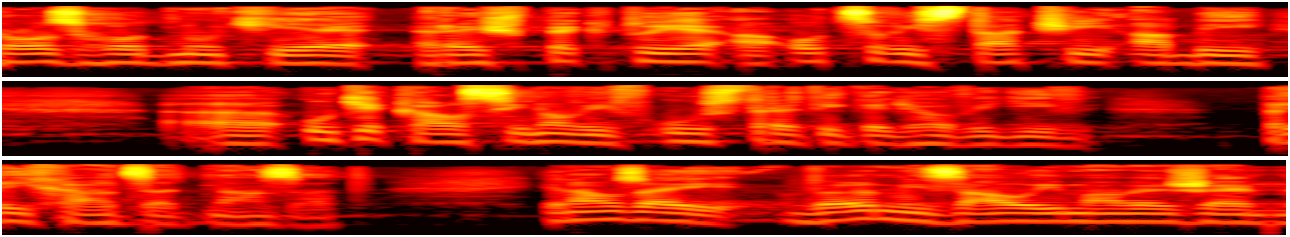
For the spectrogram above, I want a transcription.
rozhodnutie rešpektuje a otcovi stačí, aby e, utekal synovi v ústrety, keď ho vidí prichádzať nazad. Je naozaj veľmi zaujímavé, že e,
